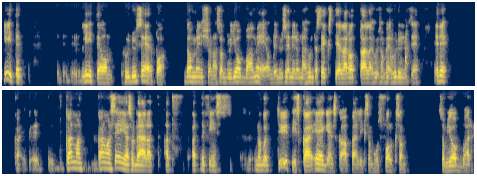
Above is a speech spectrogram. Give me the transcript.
lite, lite om hur du ser på de människorna som du jobbar med, om det nu sen är de här 160 eller 8 eller hur, som, hur du nu ser. Är det, kan, man, kan man säga sådär att, att, att det finns några typiska egenskaper liksom hos folk som, som jobbar,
